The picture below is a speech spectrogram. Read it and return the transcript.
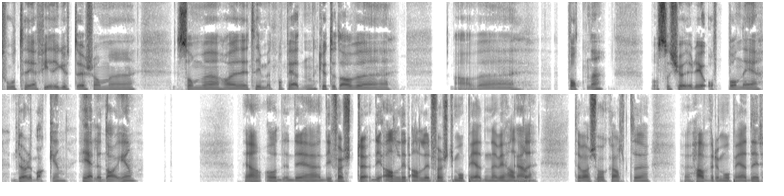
to, tre, fire gutter som, eh, som eh, har trimmet mopeden, kuttet av, eh, av eh, pottene, og så kjører de opp og ned Dølebakken hele dagen. Ja, og det, de første, de aller, aller første mopedene vi hadde, det var såkalte havremopeder.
